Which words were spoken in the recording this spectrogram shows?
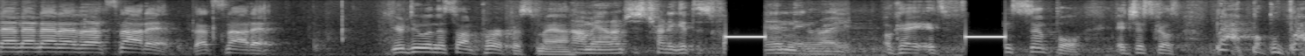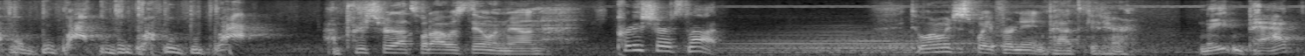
no, no, no, no, that's not it. That's not it. You're doing this on purpose, man. Nah, man, I'm just trying to get this ending right. Okay, it's simple. It just goes. I'm pretty sure that's what I was doing, man. Pretty sure it's not. Dude, why don't we just wait for Nate and Pat to get here? Nate and Pat?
